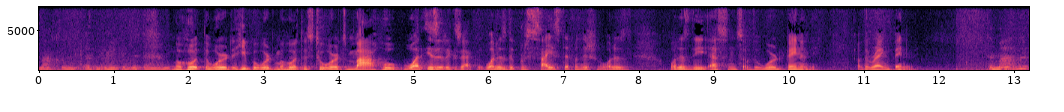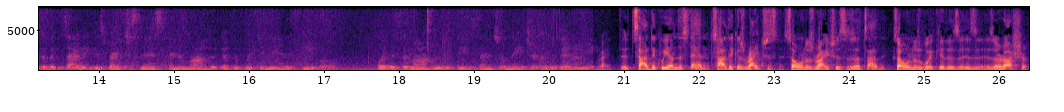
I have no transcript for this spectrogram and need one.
mahut, of the rank of the Beinoni. Mahut, the word, the Hebrew word mahut is two words. Mahu. What is it exactly? What is the precise definition? What is, what is the essence of the word Beinoni, of the rank Beinoni? The mahut of a tzaddik is righteousness, and the mahut of the wicked man is evil. What is the mahut, the essential nature of the Beinoni? Right. The tzaddik we understand. Tzaddik is righteousness. Someone who's righteous is a tzaddik. Someone who's wicked is, is, is a rasha.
